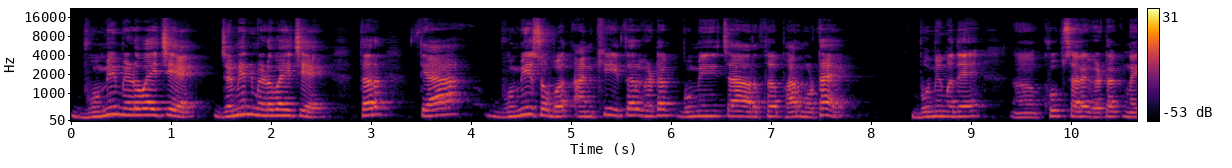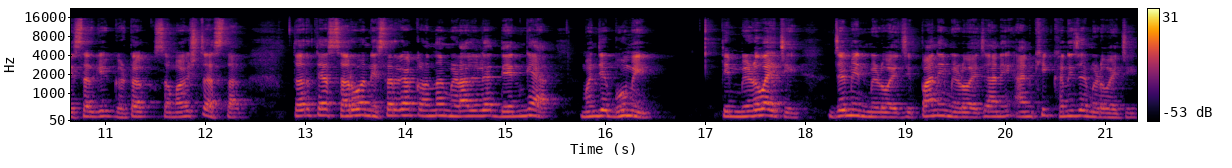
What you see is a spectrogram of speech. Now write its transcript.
भूमी मिळवायची आहे जमीन मिळवायची आहे तर त्या भूमीसोबत आणखी इतर घटक भूमीचा अर्थ फार मोठा आहे. भूमीमध्ये खूप सारे घटक नैसर्गिक घटक समाविष्ट असतात. तर त्या सर्व निसर्गाकडनं मिळालेल्या देणग्या म्हणजे भूमी. ती मिळवायची जमीन मिळवायची पाणी मिळवायची आणि आणखी खनिजं मिळवायची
